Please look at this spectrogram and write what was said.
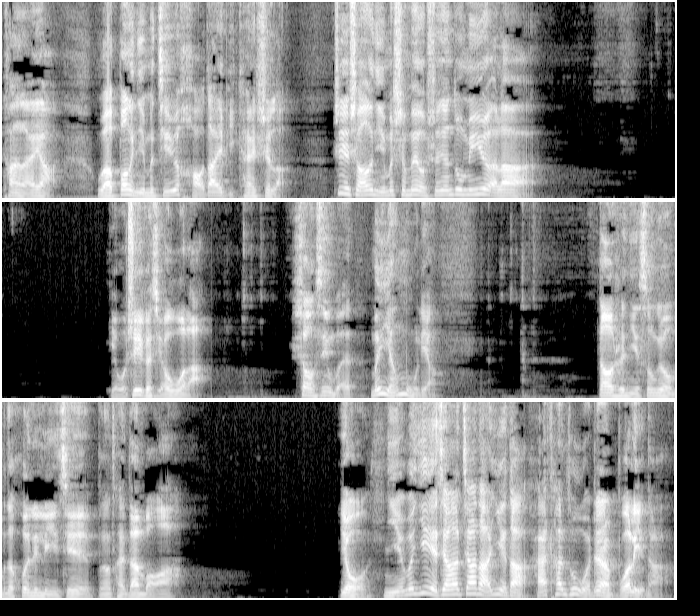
看来呀，我要帮你们节约好大一笔开支了。至少你们是没有时间度蜜月了。”有这个觉悟了，邵新文眉扬目亮。倒是你送给我们的婚礼礼金不能太单薄啊！哟，你们叶家家大业大，还贪图我这点薄礼呢？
